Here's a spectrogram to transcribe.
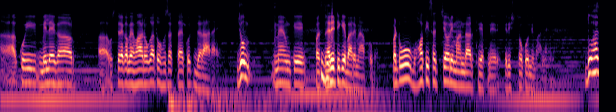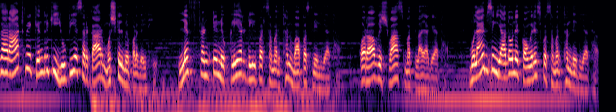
आ, कोई मिलेगा और आ, उस तरह का व्यवहार होगा तो हो सकता है कुछ दरार आए। जो मैं उनके पर्सनैलिटी के बारे में आपको बता बट वो बहुत ही सच्चे और ईमानदार थे अपने रिश्तों को निभाने में। 2008 में केंद्र की यूपीए सरकार मुश्किल में पड़ गई थी। लेफ़्ट फ्रंट ने न्यूक्लियर डील पर समर्थन वापस ले लिया था और अविश्वास मत लाया गया था। मुलायम सिंह यादव ने कांग्रेस को समर्थन दे दिया था।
